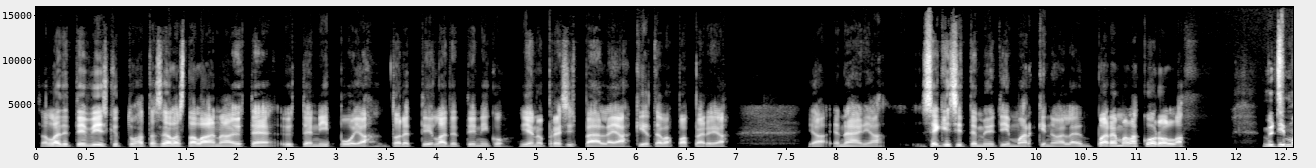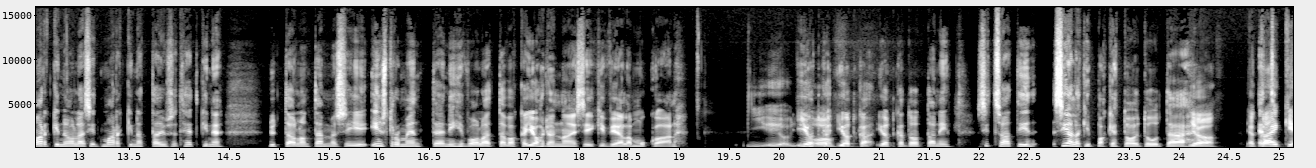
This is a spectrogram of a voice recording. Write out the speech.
Se laitettiin 50 000 sellaista lainaa yhteen, yhteen nippuun ja todettiin, laitettiin niin kuin hieno presis päälle ja kiiltävä paperi ja, ja, ja näin. Ja sekin sitten myytiin markkinoille paremmalla korolla. Myytiin markkinoilla ja sitten markkinat tajusivat, että hetkinen, nyt täällä on tämmöisiä instrumentteja, niihin voi laittaa vaikka johdannaisiakin vielä mukaan. Jo, Jotka, jotka, jotka tota, niin, sitten saatiin sielläkin paketoituu tämä. Joo, ja kaikki,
